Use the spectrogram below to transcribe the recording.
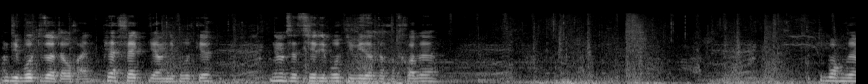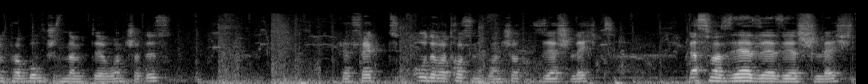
Und die Brücke sollte auch ein. Perfekt, wir haben die Brücke. Nehmen uns jetzt hier die Brücke wieder unter Kontrolle. Hier brauchen wir ein paar Bogenschüssen, damit der One-Shot ist. Perfekt. Oh, der war trotzdem One-Shot. Sehr schlecht. Das war sehr, sehr, sehr schlecht.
